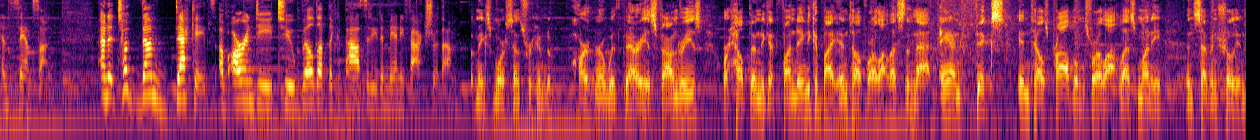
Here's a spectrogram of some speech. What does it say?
and Samsung and it took them decades of R&D to build up the capacity to manufacture them. It makes more sense for him to partner with various foundries or help them to get funding. He could buy Intel for a lot less than that and fix Intel's problems for a lot less money than $7 trillion.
